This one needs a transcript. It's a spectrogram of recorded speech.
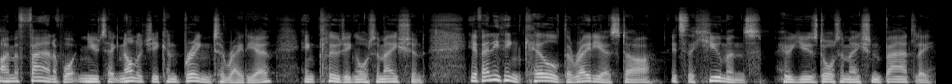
I'm a fan of what new technology can bring to radio, including automation. If anything killed the radio star, it's the humans who used automation badly.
